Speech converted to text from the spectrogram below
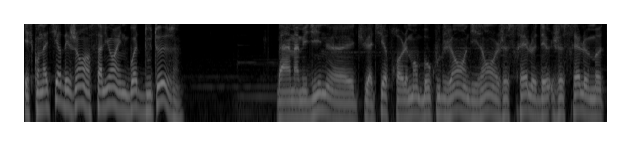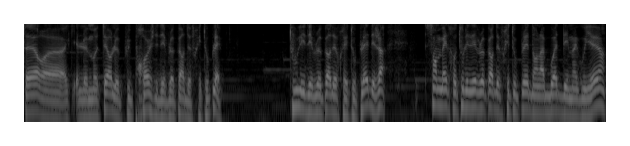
Est-ce qu'on attire des gens en s'alliant à une boîte douteuse? Ben, Mamudine, euh, tu attires probablement beaucoup de gens en disant je serai le, je serai le, moteur, euh, le moteur le plus proche des développeurs de free-to-play. Tous les développeurs de free-to-play, déjà, sans mettre tous les développeurs de free-to-play dans la boîte des magouilleurs,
